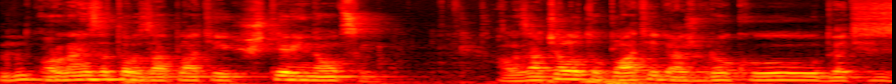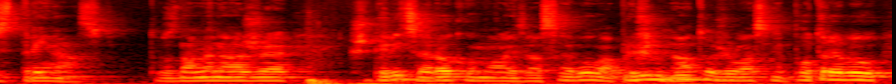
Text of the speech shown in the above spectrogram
Mm-hmm. Organizátor zaplatí 4 noci. Ale začalo to platiť až v roku 2013. To To znamená, že 40 rokov mali za sebou a prišli mm-hmm. na to, že vlastne potrebujú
